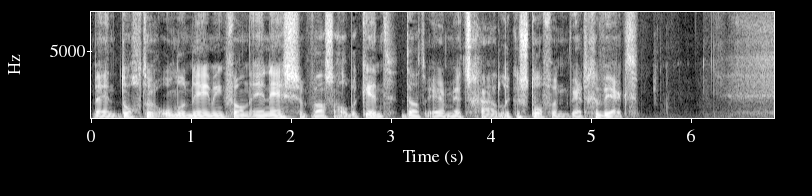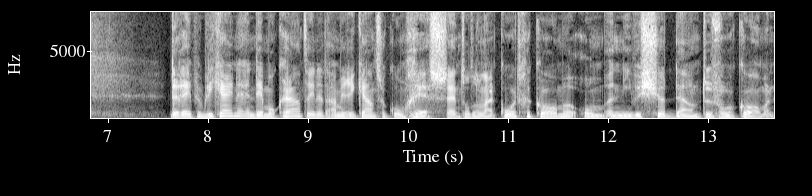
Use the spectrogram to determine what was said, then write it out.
Bij een dochteronderneming van NS was al bekend dat er met schadelijke stoffen werd gewerkt. De Republikeinen en Democraten in het Amerikaanse congres zijn tot een akkoord gekomen om een nieuwe shutdown te voorkomen.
